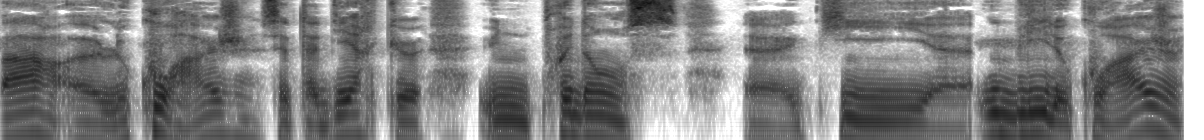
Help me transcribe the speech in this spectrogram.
par le courage, c'est-à-dire que une prudence qui oublie le courage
